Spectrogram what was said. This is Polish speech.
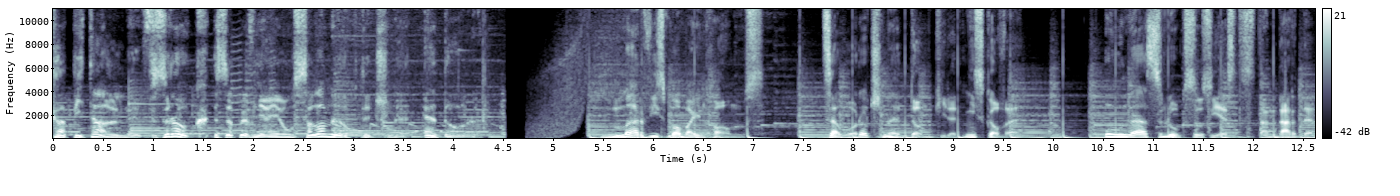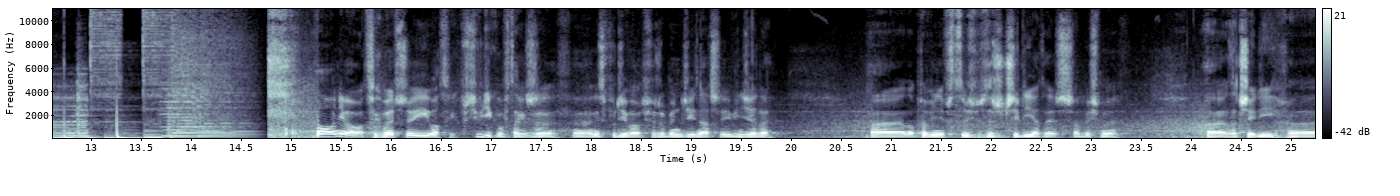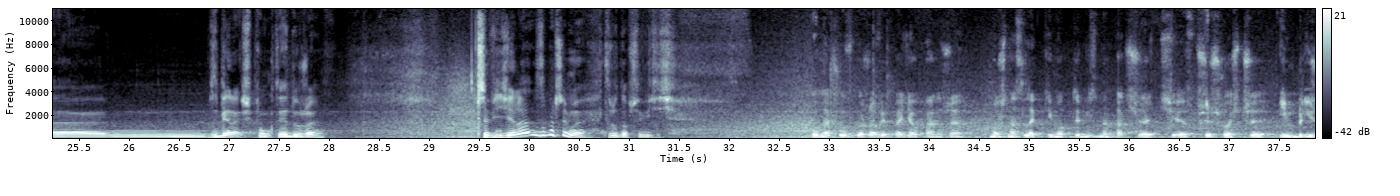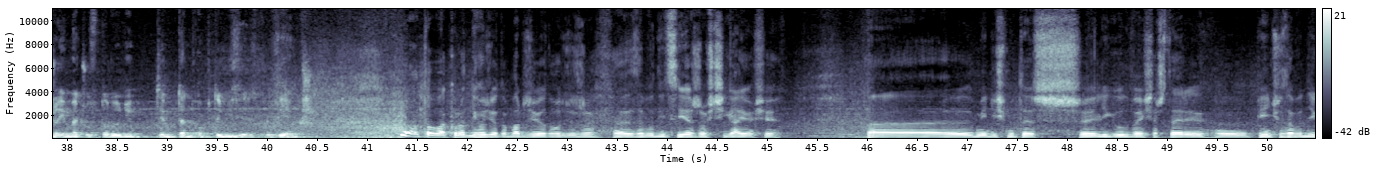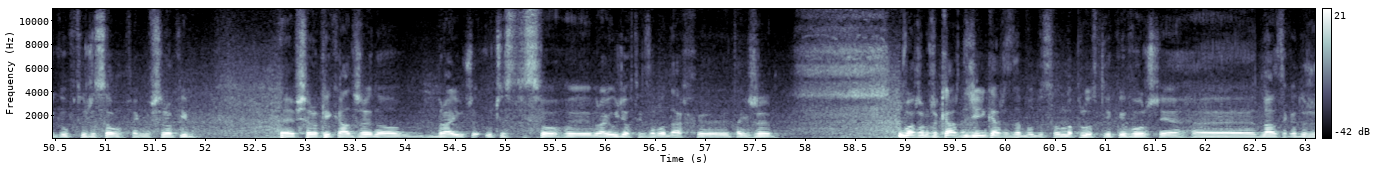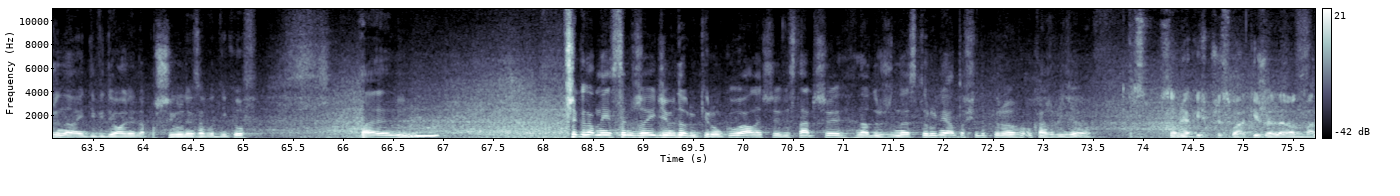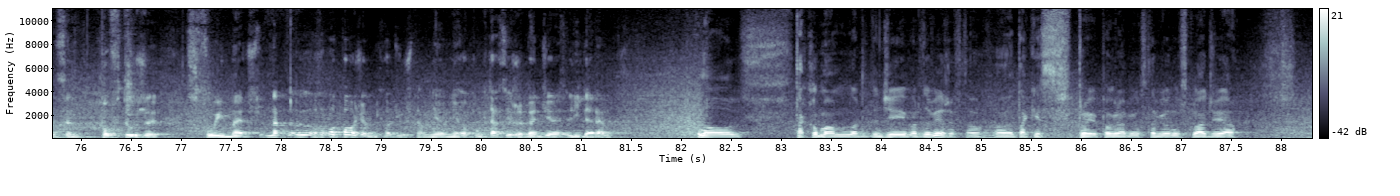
Kapitalny wzrok zapewniają salony optyczne Edol. Marvis Mobile Homes. Całoroczne domki letniskowe. U nas luksus jest standardem. No, nie ma łatwych meczy i łatwych przeciwników, także e, nie spodziewam się, że będzie inaczej w niedzielę. E, No, pewnie wszyscy byśmy sobie życzyli, ja też, abyśmy e, zaczęli e, zbierać punkty duże. Czy w niedzielę? Zobaczymy. Trudno przewidzieć. Po meczu w Gorzowie powiedział Pan, że można z lekkim optymizmem patrzeć w przyszłość, czy im bliżej meczu z Toruniem, tym ten optymizm jest większy. No to akurat nie chodzi o to, bardziej o to chodzi, że e, zawodnicy jeżdżą, ścigają się. E, Mieliśmy też Ligę U24, e, pięciu zawodników, którzy są jakby w, szerokim, w szerokiej kadrze, no, brali uczestnictwo, brali udział w tych zawodach, także uważam, że każdy dzień, każde zawody są na plus tylko i wyłącznie e, dla nas jako drużyna, indywidualnie dla poszczególnych zawodników. E, Przekonany jestem, że idziemy w dobrym kierunku, ale czy wystarczy na drużynę z Torunia, to się dopiero okaże w niedzielę. Są jakieś przesłanki, że Leon Madsen powtórzy swój mecz. Na, o, o poziom mi chodzi już tam, nie, nie o punktację, że będzie liderem. No, taką mam nawet nadzieję, bardzo wierzę w to. E, Tak jest w pro- programie ustawiony w składzie, a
